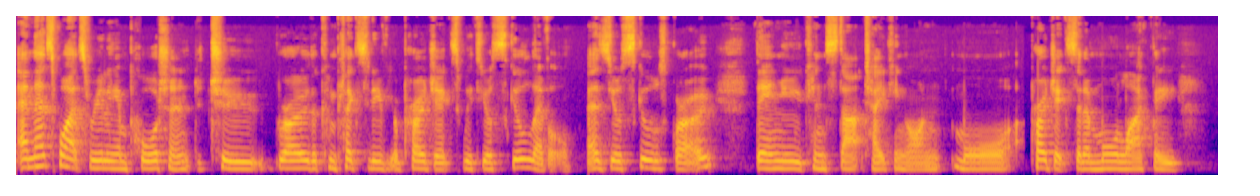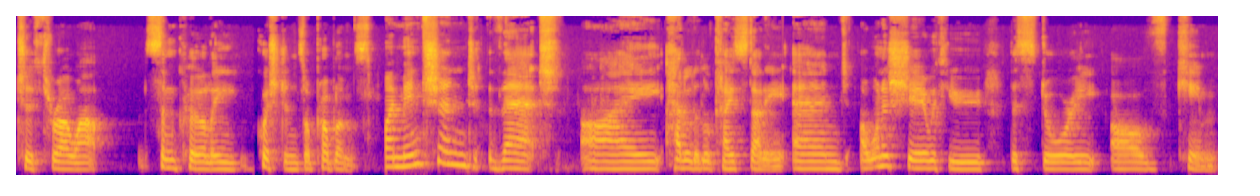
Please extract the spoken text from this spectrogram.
and that's why it's really important to grow the complexity of your projects with your skill level. As your skills grow, then you can start taking on more projects that are more likely to throw up some curly questions or problems. I mentioned that I had a little case study and I want to share with you the story of Kim.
